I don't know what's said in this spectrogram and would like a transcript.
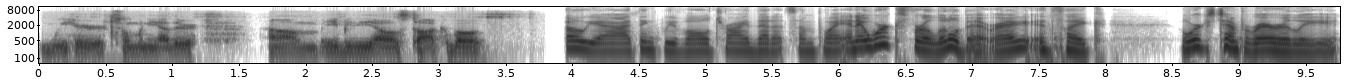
we hear so many other um, ABDLs talk about. Oh yeah, I think we've all tried that at some point, and it works for a little bit, right? It's like it works temporarily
